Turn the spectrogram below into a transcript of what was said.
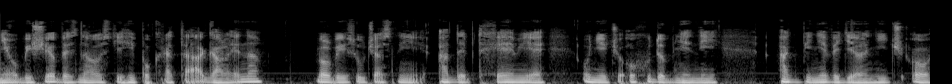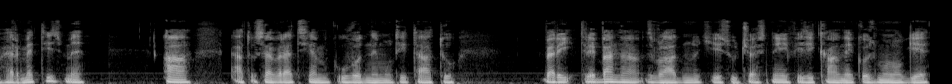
neobyšiel bez znalosti Hipokrata a Galéna? Bol by súčasný adept chémie o niečo ochudobnený, ak by nevedel nič o hermetizme? A, a tu sa vraciam k úvodnému citátu, Veri treba na zvládnutie súčasnej fyzikálnej kozmológie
